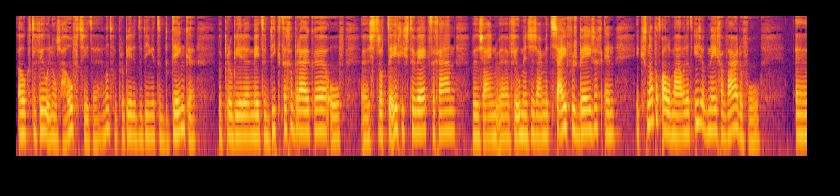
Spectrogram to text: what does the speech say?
ook te veel in ons hoofd zitten. Want we proberen de dingen te bedenken. We proberen methodiek te gebruiken of uh, strategisch te werk te gaan. We zijn, uh, veel mensen zijn met cijfers bezig. En ik snap het allemaal en dat is ook mega waardevol. Uh,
